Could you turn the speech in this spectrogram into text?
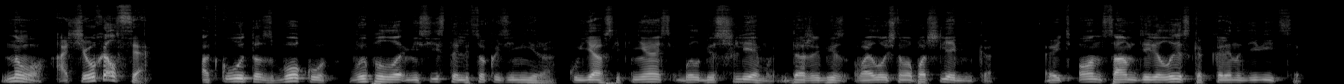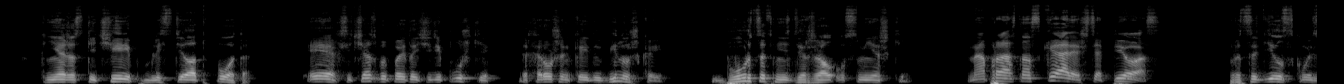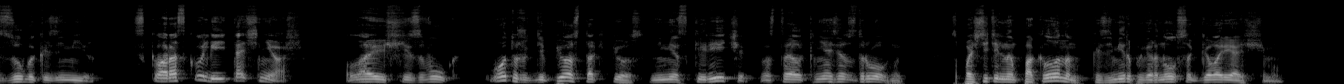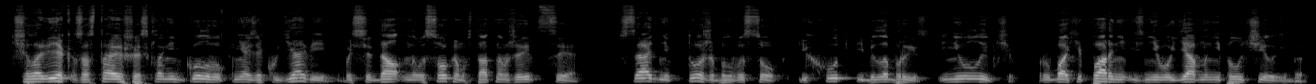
«Ну, очухался?» Откуда-то сбоку выплыло мясистое лицо Казимира. Куявский князь был без шлема и даже без войлочного подшлемника. А ведь он в самом деле лыс, как колено девицы. Княжеский череп блестел от пота. Эх, сейчас бы по этой черепушке, да хорошенькой дубинушкой. Бурцев не сдержал усмешки. «Напрасно скалишься, пес!» Процедил сквозь зубы Казимир. Скоро скулить начнешь. Лающий звук. Вот уж где пес, так пес. Немецкой речи заставил князя вздрогнуть. С почтительным поклоном Казимир повернулся к говорящему. Человек, заставивший склонить голову князя Куявии, восседал на высоком статном жеребце. Всадник тоже был высок, и худ, и белобрыз, и неулыбчив. Рубахи парня из него явно не получилось бы.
